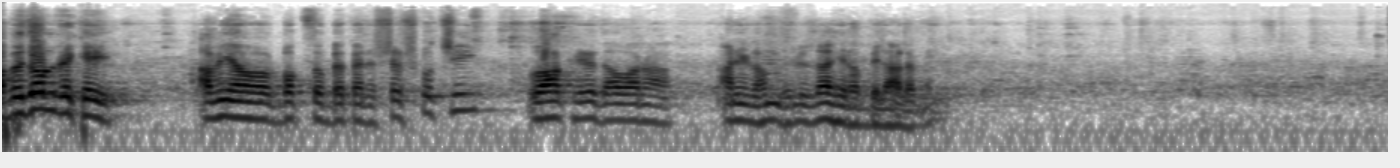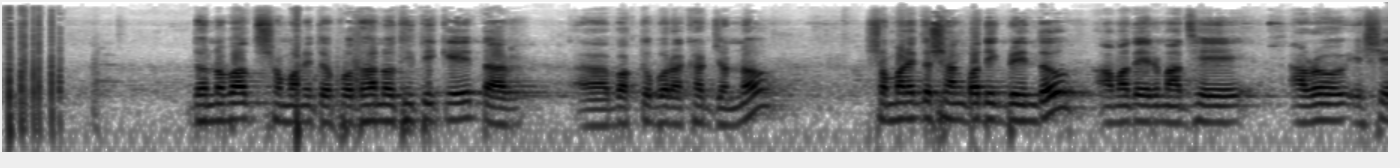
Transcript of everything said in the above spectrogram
আবেদন রেখে আমি আমার বক্তব্য শেষ করছি। ও আখিরে দাওয়ানা আনিল আলহামদুলিল্লাহ রাব্বিল আলমী ধন্যবাদ সম্মানিত প্রধান অতিথিকে তার বক্তব্য রাখার জন্য। সম্মানিত সাংবাদিক বৃন্দ আমাদের মাঝে আরও এসে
